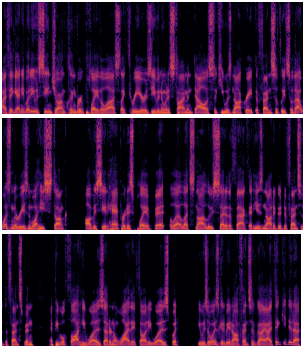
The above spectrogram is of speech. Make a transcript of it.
I think anybody who's seen John Klingberg play the last like three years, even in his time in Dallas, like he was not great defensively. So that wasn't the reason why he stunk. Obviously, it hampered his play a bit, but let, let's not lose sight of the fact that he is not a good defensive defenseman. And people thought he was. I don't know why they thought he was, but he was always going to be an offensive guy. I think he did a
